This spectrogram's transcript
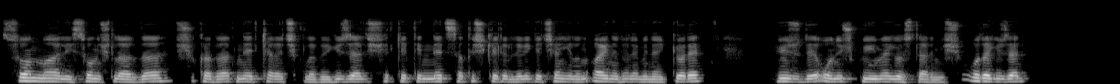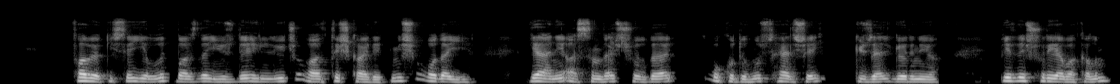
Son mali sonuçlarda şu kadar net kar açıkladı. Güzel. Şirketin net satış gelirleri geçen yılın aynı dönemine göre %13 büyüme göstermiş. O da güzel. Favök ise yıllık bazda %53 artış kaydetmiş. O da iyi. Yani aslında şurada okuduğumuz her şey güzel görünüyor. Bir de şuraya bakalım.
